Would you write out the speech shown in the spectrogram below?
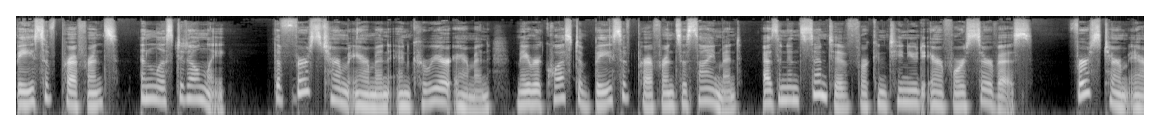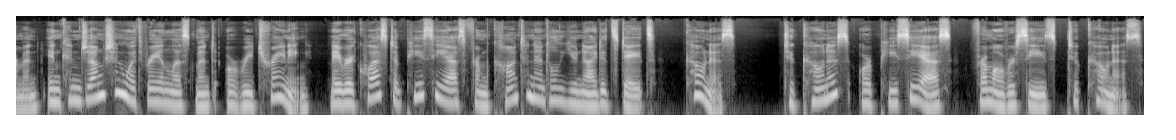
Base of preference, enlisted only. The first term airman and career airman may request a base of preference assignment as an incentive for continued Air Force service. First term airmen, in conjunction with reenlistment or retraining, may request a PCS from Continental United States, CONUS, to CONUS or PCS from overseas to CONUS.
